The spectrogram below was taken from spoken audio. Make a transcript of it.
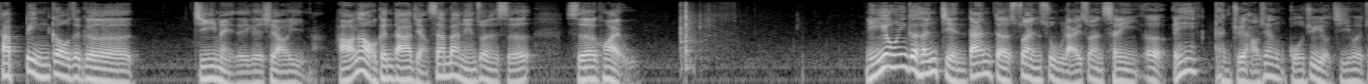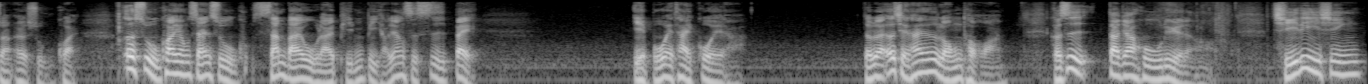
他并购这个基美的一个效益嘛。好，那我跟大家讲，上半年赚了十二十二块五，你用一个很简单的算术来算，乘以二，哎，感觉好像国巨有机会赚二十五块。二十五块用三十五三百五来平比，好像是四倍，也不会太贵啊，对不对？而且它是龙头啊，可是大家忽略了哦。奇力新，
